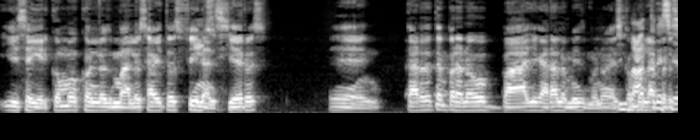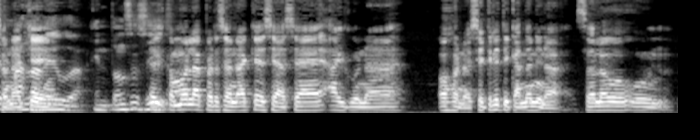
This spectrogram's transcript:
y seguir como con los malos hábitos financieros, eh, tarde o temprano va a llegar a lo mismo, ¿no? Es como la persona que... Entonces, Es como la persona que se hace alguna... Ojo, no estoy criticando ni nada, solo un,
